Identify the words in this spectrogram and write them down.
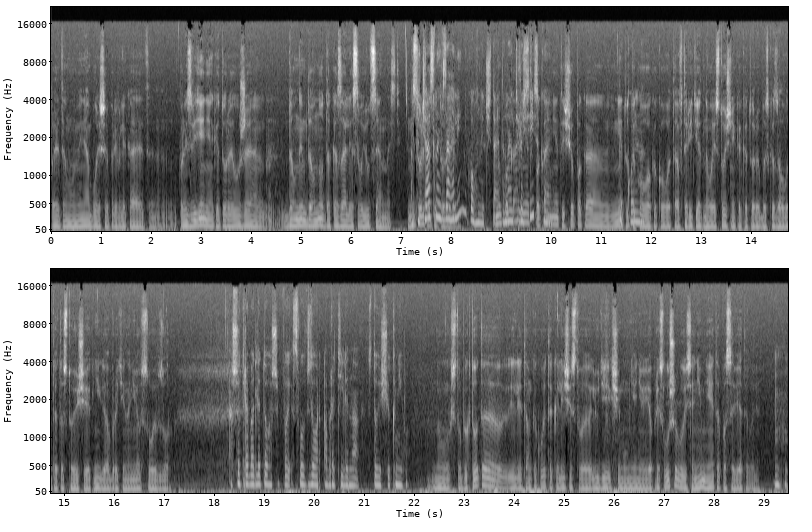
поэтому меня больше привлекает э, произведения, которые уже давным-давно доказали свою ценность. А Не только сучасних которые- взагалі нікого не ну, читаєте, пока навіть нет, російською? пока нет, еще пока нету Прикольно. такого какого-то авторитетного источника, который бы сказал, вот это стоящая книга, обрати на нее свой взор. А що треба для того, щоб ви свій взор обратили на стоящую книгу? Ну, чтобы кто-то или там какое-то количество людей, к чьему мнению я прислушиваюсь, они мне это посоветовали. Угу,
